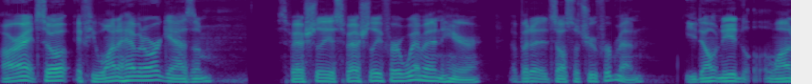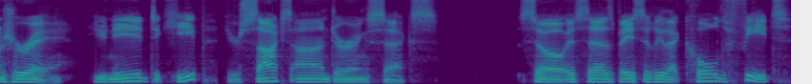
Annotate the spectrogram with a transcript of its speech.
All right, so if you want to have an orgasm, especially especially for women here, but it's also true for men, you don't need lingerie. You need to keep your socks on during sex. So it says basically that cold feet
